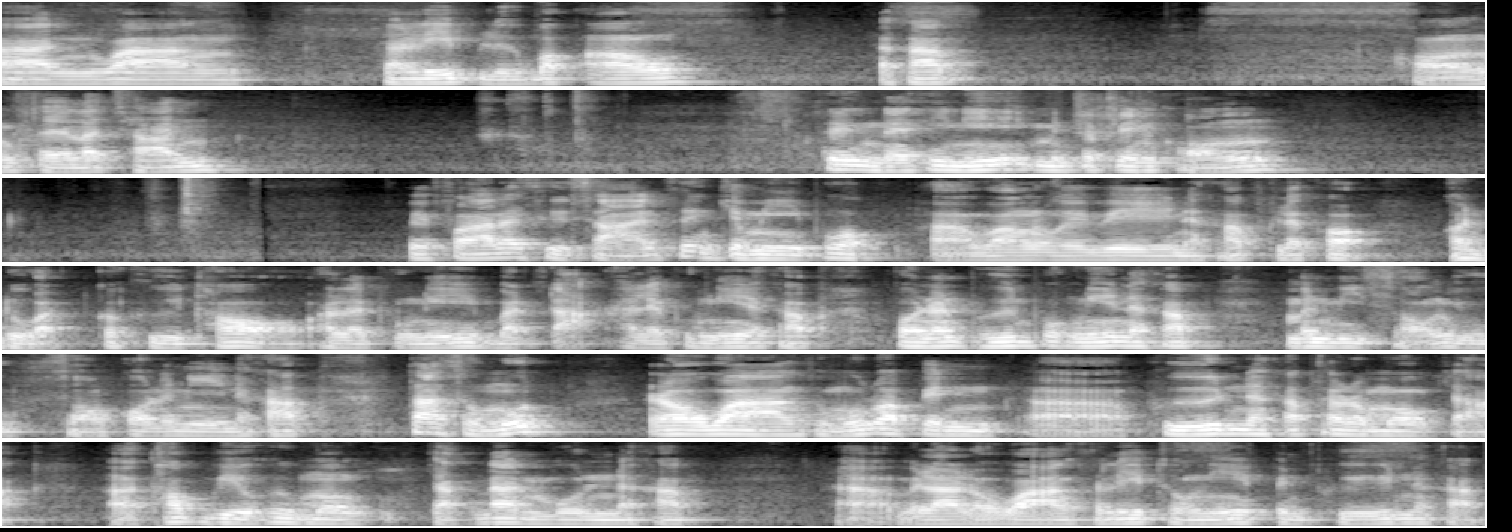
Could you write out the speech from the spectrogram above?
การวางสลิปหรือบล็อกเอาท์นะครับ ของแต่ละชั้น ซึ่งในที่นี้มันจะเป็นของไฟฟ้าและสื่อสาร ซึ่งจะมีพวกาวางไวเวนะครับ แล้วก็ คอนดวดก็คือท่ออะไรพวกนี้บัตตะอะไรพวกนี้นะครับ เพราะนั้นพื้นพวกนี้นะครับมันมี 2 อยู่ 2 กรณีนะครับ ถ้าสมมุติเราวางสมมุติว่าเป็นพื้นนะครับ ถ้าเรามองจากท็อปวิวคือมองจากด้านบนนะครับเวลาเราวางสลิปตรงนี้เป็นพื้นนะครับ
